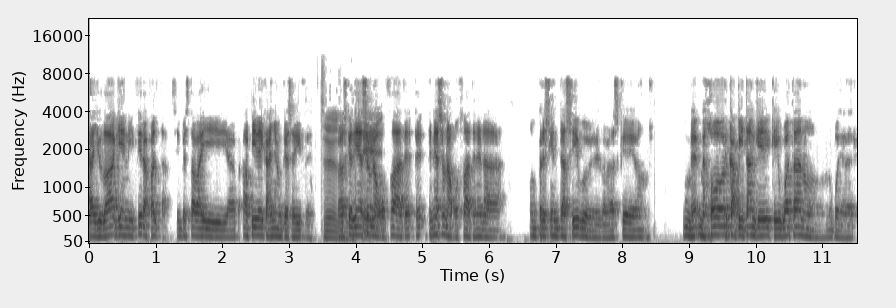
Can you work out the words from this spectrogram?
ayudaba a quien hiciera falta. Siempre estaba ahí a, a pie de cañón, que se dice. Sí, la verdad es que tenía que ser una gozada. Te, te, tenía que ser una gozada tener a un presidente así, pues la verdad es que vamos, mejor capitán que, que Iwata no, no podía haber.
